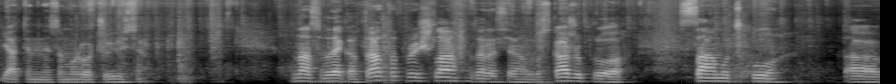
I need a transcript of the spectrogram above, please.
Я тим не заморочуюся. У нас велика втрата пройшла. Зараз я вам розкажу про самочку та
